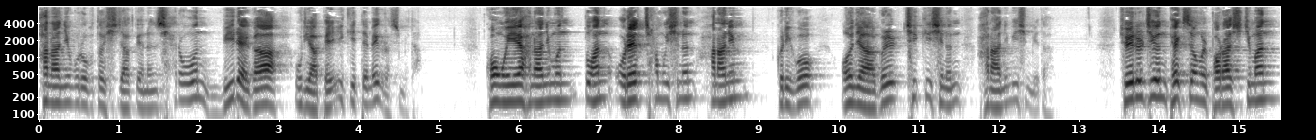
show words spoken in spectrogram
하나님으로부터 시작되는 새로운 미래가 우리 앞에 있기 때문에 그렇습니다. 공의의 하나님은 또한 오래 참으시는 하나님 그리고 언약을 지키시는 하나님이십니다. 죄를 지은 백성을 벌하시지만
